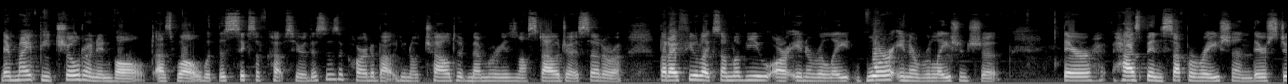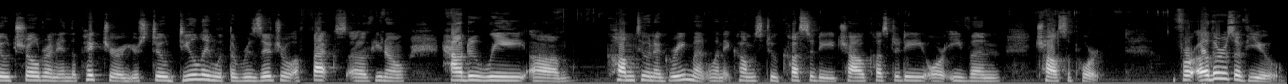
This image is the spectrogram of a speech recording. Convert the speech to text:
there might be children involved as well with the six of cups here. This is a card about you know childhood memories nostalgia etc but i feel like some of you are in a relate were in a relationship. There has been separation. There's still children in the picture. You're still dealing with the residual effects of you know how do we um, come to an agreement when it comes to custody, child custody, or even child support. For others of you,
